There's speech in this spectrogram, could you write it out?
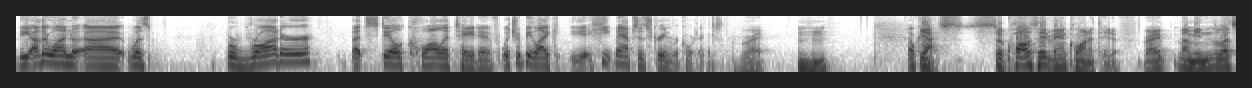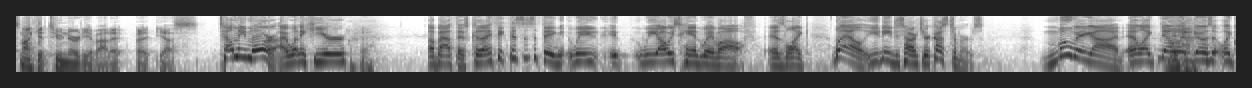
the other one uh, was broader but still qualitative, which would be like heat maps and screen recordings. Right. Mm-hmm. Okay. Yes. So qualitative and quantitative, right? I mean, let's not get too nerdy about it, but yes. Tell me more. I want to hear about this because I think this is the thing we it, we always hand wave off as like, well, you need to talk to your customers. Moving on, and like no Yeah. one goes like,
